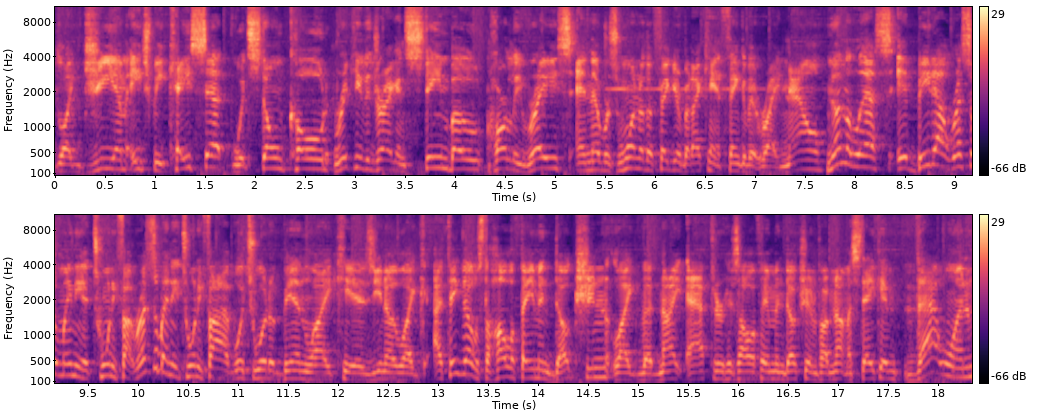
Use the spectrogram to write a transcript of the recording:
like GM HBK set with Stone Cold, Ricky the Dragon Steamboat, Harley Race, and there was one other figure, but I can't think of it right now. Nonetheless, it beat out WrestleMania 25. WrestleMania 25, which would have been like his, you know, like, I think that was the Hall of Fame induction, like the night after his Hall of Fame induction, if I'm not mistaken. That one,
